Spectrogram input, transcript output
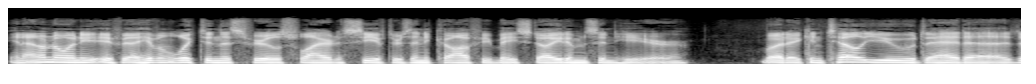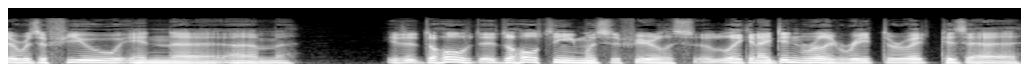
And I don't know any, if I haven't looked in this Fearless Flyer to see if there's any coffee based items in here. But I can tell you that, uh, there was a few in, uh, um, the whole, the whole theme was fearless. Like, and I didn't really read through it because, uh,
